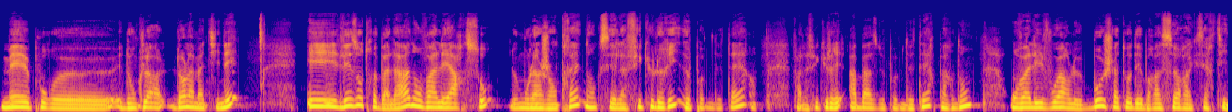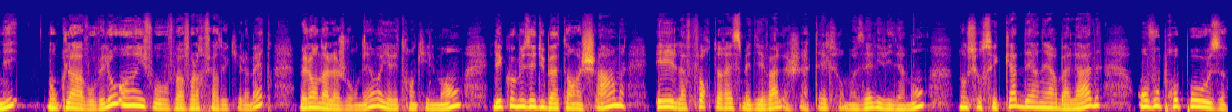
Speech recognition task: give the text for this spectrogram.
mais pour et donc là dans la matinée. Et les autres balades, on va aller à Arceau, le moulin Gentray, donc c'est la féculerie de pommes de terre, enfin la féculerie à base de pommes de terre, pardon. On va aller voir le beau château des Brasseurs à Certigny, donc là, à vos vélos, hein, il faut, va falloir faire du kilomètre. Mais là, on a la journée, on va y aller tranquillement. L'écomusée du Battant à Charmes et la forteresse médiévale à Châtel-sur-Moselle, évidemment. Donc sur ces quatre dernières balades, on vous propose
